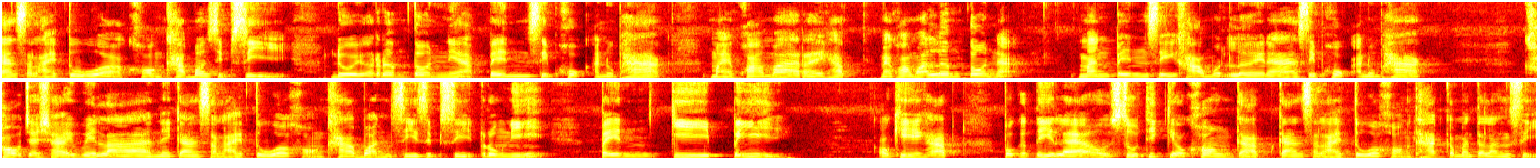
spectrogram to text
การสลายตัวของคาร์บอน 14 โดยเริ่มต้นเนี่ยเป็น 16 อนุภาค หมายความว่าอะไรครับ หมายความว่าเริ่มต้นอะ มันเป็นสีขาวหมดเลยนะ 16 อนุภาค เขาจะใช้เวลาในการสลายตัวของคาร์บอน 44 ตรงนี้เป็นกี่ปี โอเคครับ ปกติแล้วสูตรที่เกี่ยวข้องกับการสลายตัวของธาตุกัมมันตรังสี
